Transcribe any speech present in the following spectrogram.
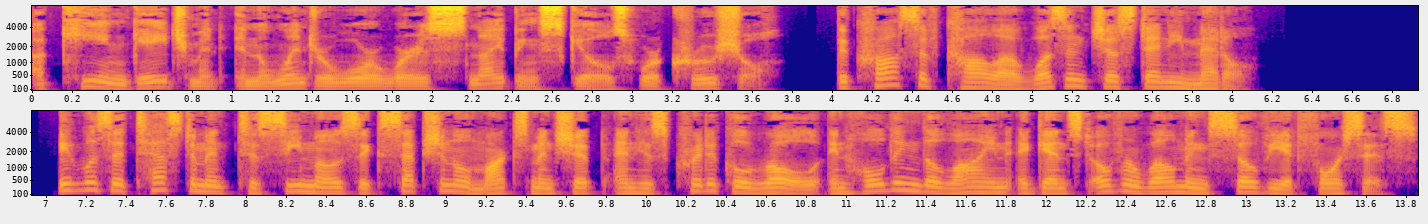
a key engagement in the Winter War where his sniping skills were crucial. The Cross of Kollaa wasn't just any medal. It was a testament to Simo's exceptional marksmanship and his critical role in holding the line against overwhelming Soviet forces.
